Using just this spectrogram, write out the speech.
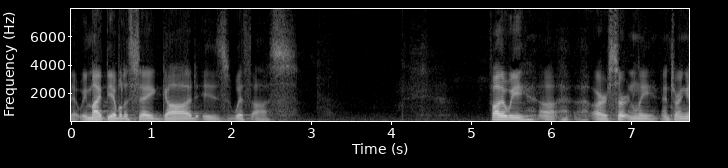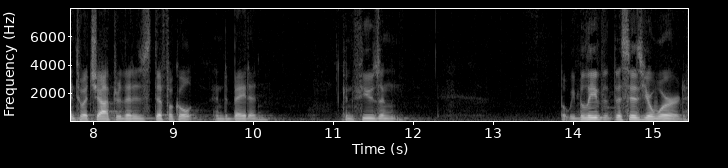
that we might be able to say, God is with us. Father, we uh, are certainly entering into a chapter that is difficult and debated, confusing. But we believe that this is your word,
